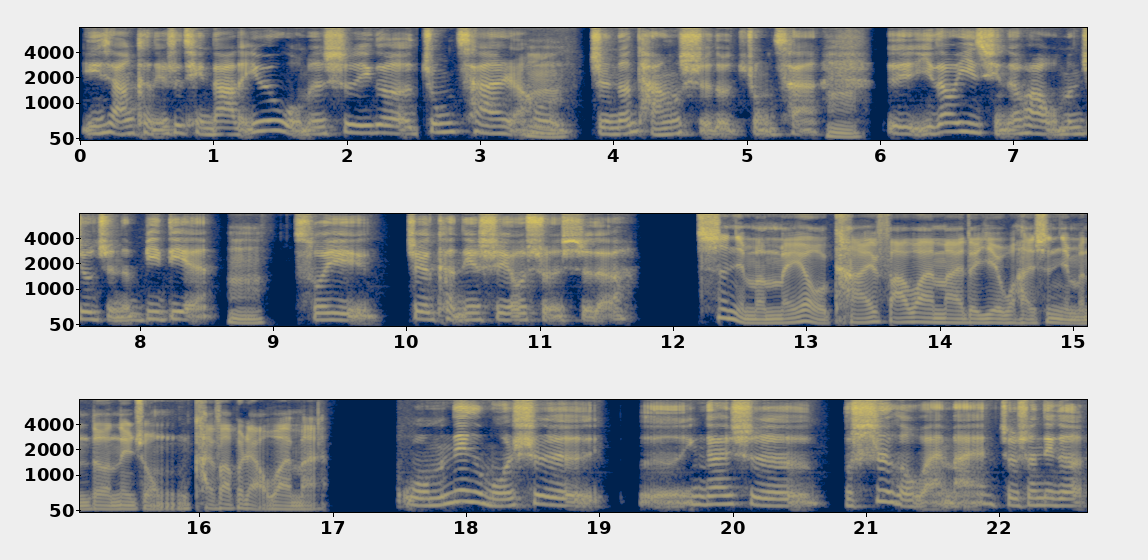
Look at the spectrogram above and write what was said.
影响肯定是挺大的。因为我们是一个中餐，然后只能堂食的中餐，嗯，呃，一到疫情的话，我们就只能闭店，嗯，所以。这个肯定是有损失的。是你们没有开发外卖的业务，还是你们的那种开发不了外卖？我们那个模式，呃，应该是不适合外卖，就是那个，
